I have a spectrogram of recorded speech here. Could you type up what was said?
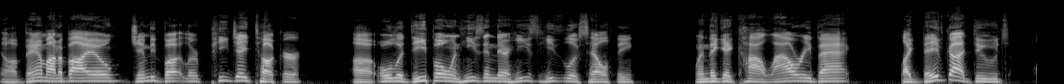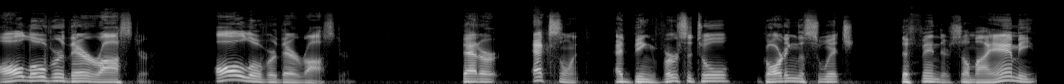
uh, Bam Adebayo, Jimmy Butler, PJ Tucker, uh, Oladipo when he's in there, he's he looks healthy. When they get Kyle Lowry back, like they've got dudes all over their roster, all over their roster that are excellent at being versatile, guarding the switch, defenders. So Miami,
